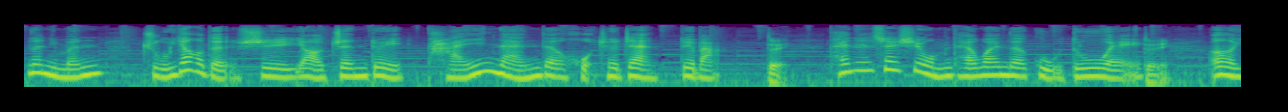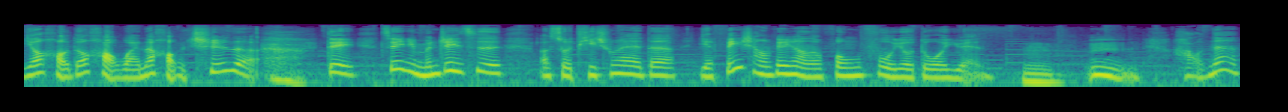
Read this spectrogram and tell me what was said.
那你们主要的是要针对台南的火车站，对吧？对，台南算是我们台湾的古都哎，对，嗯，有好多好玩的好吃的，对，所以你们这次呃所提出来的也非常非常的丰富又多元。嗯，嗯，好，那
